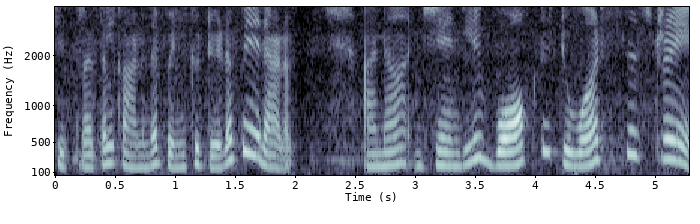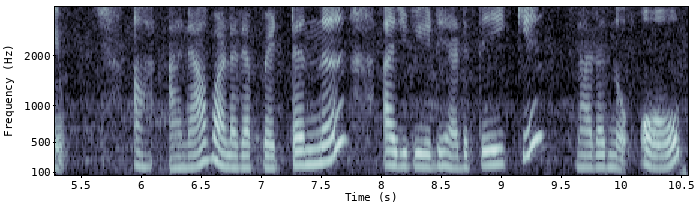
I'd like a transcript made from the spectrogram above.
ചിത്രത്തിൽ കാണുന്ന പെൺകുട്ടിയുടെ പേരാണ്. Anna gently walked towards the stream Anna വളരെ പെട്ടെന്ന് അരുവിയുടെ അടുത്തേക്ക് നടന്നു. ഓഫ്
